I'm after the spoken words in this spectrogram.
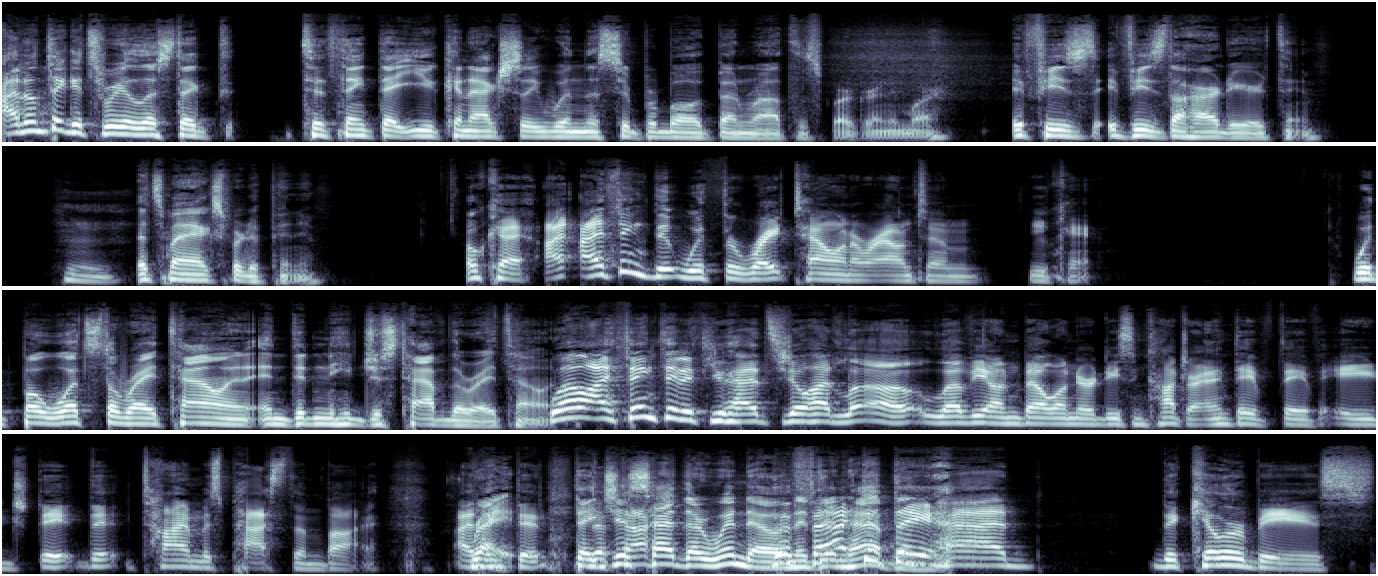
I don't think it's realistic to think that you can actually win the Super Bowl with Ben Roethlisberger anymore. If he's if he's the heart of your team, Hmm. that's my expert opinion. Okay, I, I think that with the right talent around him, you can. With but what's the right talent? And didn't he just have the right talent? Well, I think that if you had still had uh, Le'Veon Bell under a decent contract, I think they've they've aged. They, the time has passed them by. I right. think that they the just fact- had their window the and it fact didn't that happen. they had the killer bees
